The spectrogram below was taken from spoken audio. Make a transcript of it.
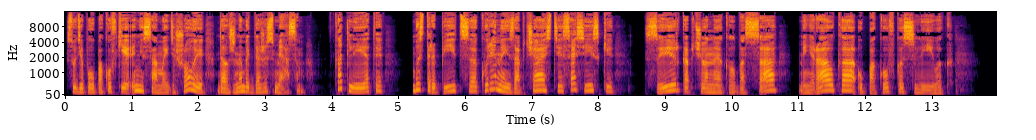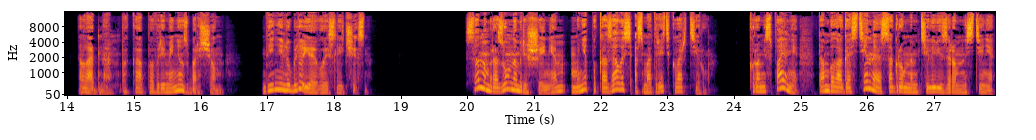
судя по упаковке, не самые дешевые, должны быть даже с мясом. Котлеты — быстрая пицца, куриные запчасти, сосиски, сыр, копченая колбаса, минералка, упаковка сливок. Ладно, пока повременю с борщом. Да и не люблю я его, если честно. Самым разумным решением мне показалось осмотреть квартиру. Кроме спальни, там была гостиная с огромным телевизором на стене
